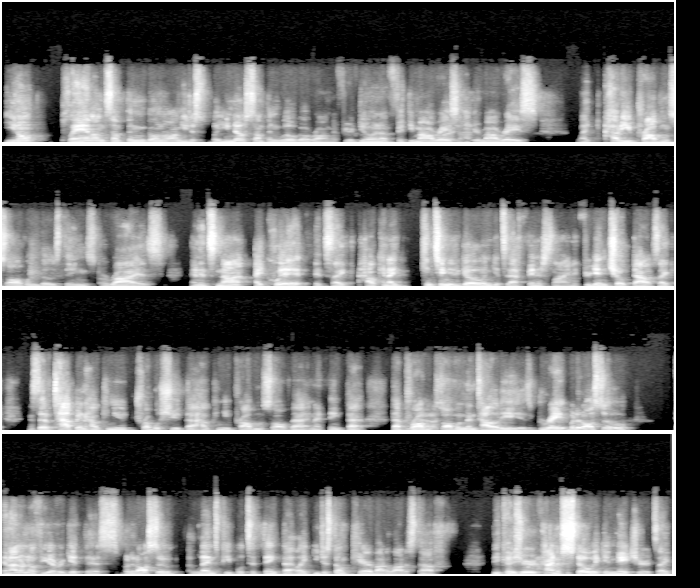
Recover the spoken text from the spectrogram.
you don't plan on something going wrong. You just, but you know something will go wrong if you're doing a 50 mile race, a 100 mile race. Like, how do you problem solve when those things arise? And it's not I quit. It's like how can I continue to go and get to that finish line? If you're getting choked out, it's like instead of tapping, how can you troubleshoot that? How can you problem solve that? And I think that that problem solving mentality is great, but it also, and I don't know if you ever get this, but it also lends people to think that like you just don't care about a lot of stuff because you're kind of stoic in nature. It's like,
